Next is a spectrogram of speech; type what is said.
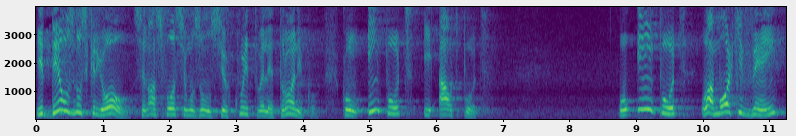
E Deus nos criou, se nós fôssemos um circuito eletrônico, com input e output. O input, o amor que vem,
